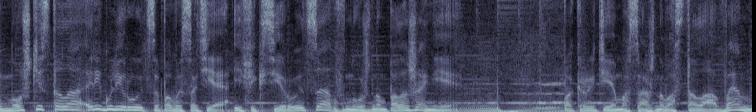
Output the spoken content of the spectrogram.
Ножки стола регулируются по высоте и фиксируются в нужном положении. Покрытие массажного стола Вен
